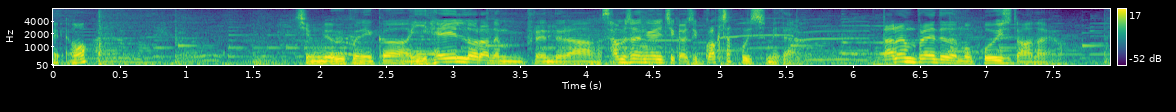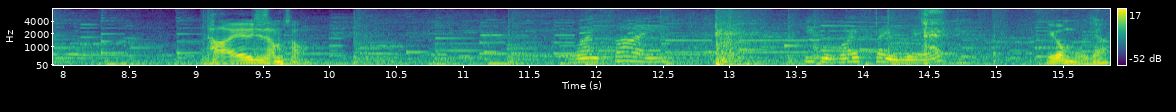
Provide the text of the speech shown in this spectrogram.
해- 어? 지금 여기 보니까 이 헤일러라는 브랜드랑 삼성 LG가 지금 꽉 잡고 있습니다. 다른 브랜드는 뭐 보이지도 않아요. 다 LG 삼성. 와이파이. 이거 와이파이 왜? 이건 뭐냐?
